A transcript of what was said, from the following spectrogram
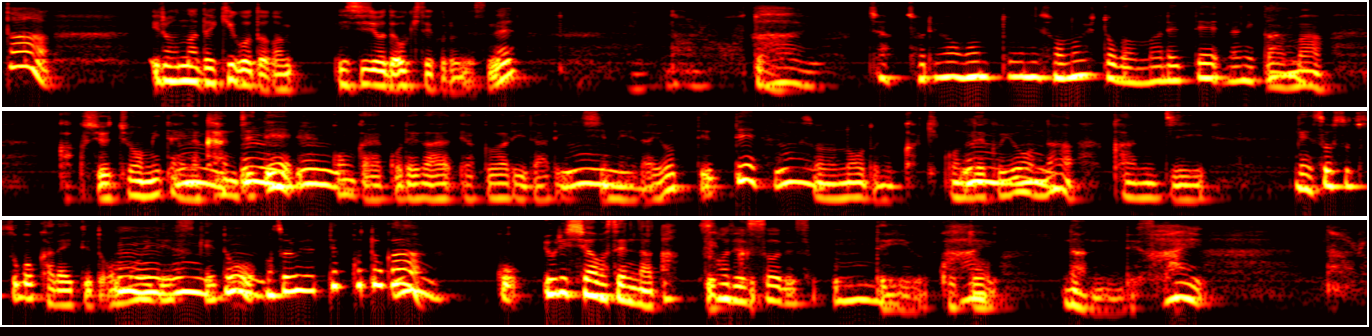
たいろんな出来事が日常で起きてくるんですね。なるほど。はい、じゃあそれは本当にその人が生まれて何かうんまあ、学習帳みたいな感じで、うんうんうん。今回はこれが役割だり、うん。使命だよって言って、うん。その濃度に書き込んでいくような感じ、ね、そうするとすごく課題っていうと重いですけど、うんうん。うんまあ、それをやっていくことが、うん。こうより幸せになってあいくっていうこはい。となんですか。はい。なる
